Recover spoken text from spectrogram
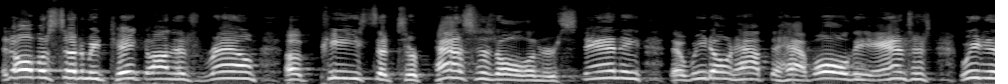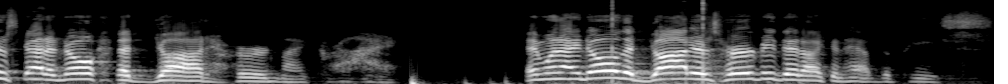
And all of a sudden, we take on this realm of peace that surpasses all understanding, that we don't have to have all the answers. We just got to know that God heard my cry. And when I know that God has heard me, then I can have the peace.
